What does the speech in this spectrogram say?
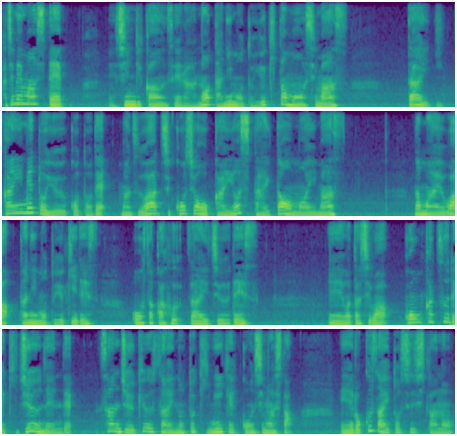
はじめまして心理カウンセラーの谷本由紀と申します。第1回目ということでまずは自己紹介をしたいと思います。名前は谷本由紀です。大阪府在住です、えー、私は婚活歴10年で39歳の時に結婚しました、えー、6歳年下の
